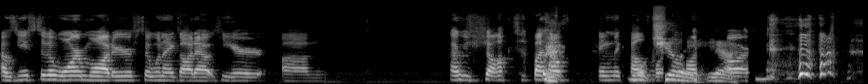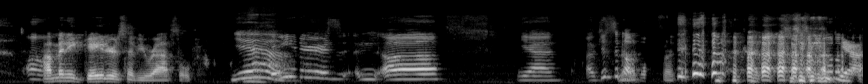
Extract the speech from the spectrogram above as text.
I was used to the warm water, so when I got out here, um, I was shocked by how the California chilly, waters yeah. Are. um, How many gators have you wrestled? Yeah. meters? Uh, yeah, uh, just a No? couple. Okay. yeah,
